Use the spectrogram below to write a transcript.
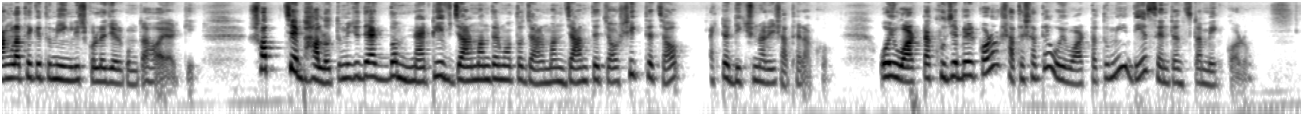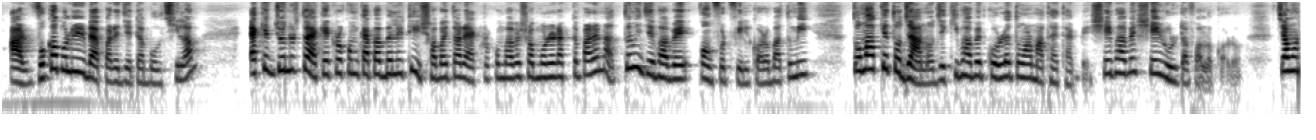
বাংলা থেকে তুমি ইংলিশ করলে যেরকমটা হয় আর কি। সবচেয়ে ভালো, তুমি যদি একদম নেটিভ জার্মানদের মতো জার্মান জানতে চাও, শিখতে চাও, একটা ডিকশনারি সাথে রাখো। ওই ওয়ার্ডটা খুঁজে বের করো, সাথে সাথে ওই ওয়ার্ডটা তুমি দিয়ে সেন্টেন্সটা মেক করো। আর ভোকাবলির ব্যাপারে যেটা বলছিলাম, এক একজনের তো এক এক রকম ক্যাপাবিলিটি সবাই তো আর একরকমভাবে সব মনে রাখতে পারে না। তুমি যেভাবে কমফোর্ট ফিল করো বা তুমি তোমাকে তো জানো যে কীভাবে করলে তোমার মাথায় থাকবে, সেইভাবে সেই রুলটা ফলো করো। যেমন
